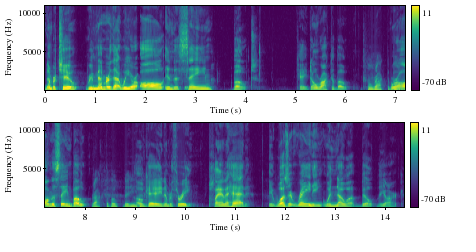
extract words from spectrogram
Number two, remember that we are all in the same boat. Okay, don't rock the boat. Don't rock the boat. We're all in the same boat. rock the boat, baby. Okay, number three, plan ahead. It wasn't raining when Noah built the ark.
